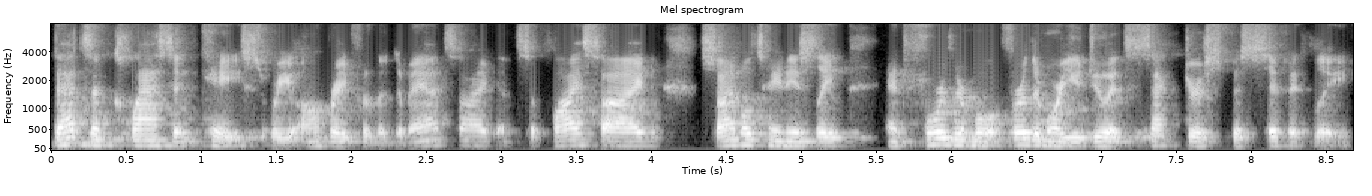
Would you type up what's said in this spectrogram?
That's a classic case where you operate from the demand side and supply side simultaneously. And furthermore, furthermore, you do it sector specifically.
